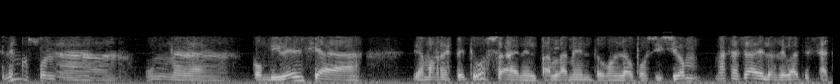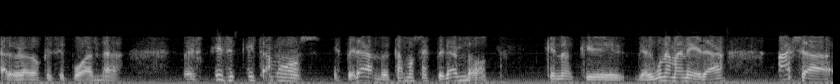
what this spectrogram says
tenemos una, una convivencia digamos, respetuosa en el Parlamento con la oposición, más allá de los debates acalorados que se puedan dar. Pues, ¿qué, estamos esperando? Estamos esperando que, no, que de alguna manera haya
